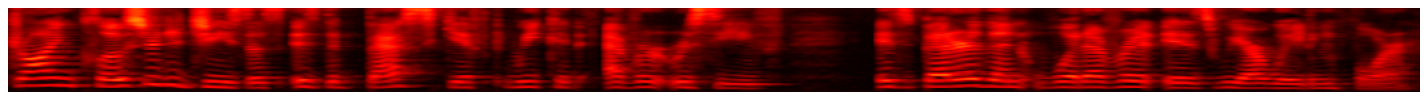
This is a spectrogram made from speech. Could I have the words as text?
drawing closer to Jesus is the best gift we could ever receive. It's better than whatever it is we are waiting for.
